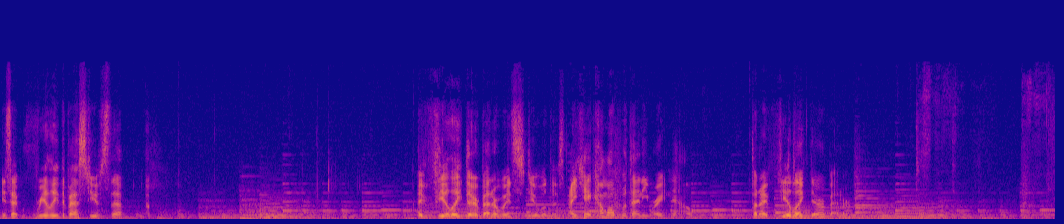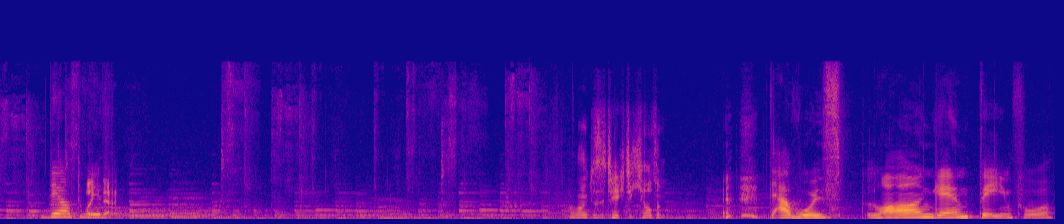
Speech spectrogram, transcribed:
Is that really the best use, though? I feel like there are better ways to deal with this. I can't come up with any right now, but I feel like there are better. Dealt Like with. that. How long does it take to kill them? That was long and painful.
